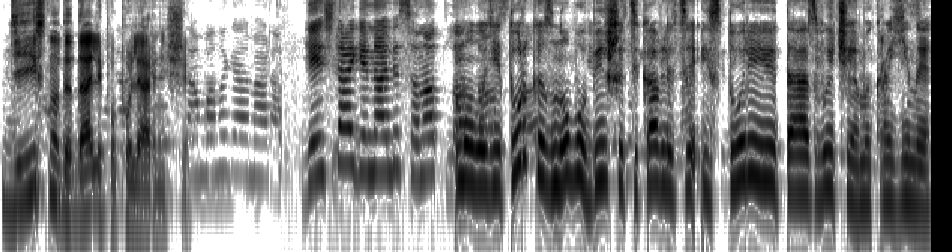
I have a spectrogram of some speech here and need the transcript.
дійсно дедалі популярніші. Gençler genelde sanatla Молоді турки знову більше цікавляться історією та звичаями країни.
